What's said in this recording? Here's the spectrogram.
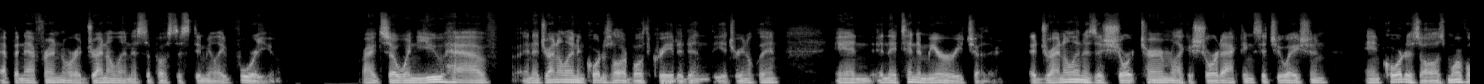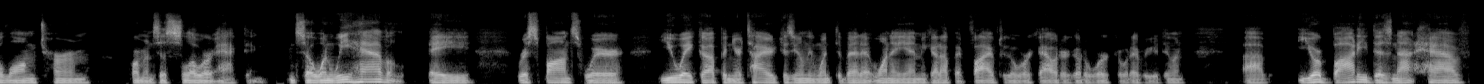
epinephrine or adrenaline is supposed to stimulate for you. Right. So when you have an adrenaline and cortisol are both created in the adrenal gland, and and they tend to mirror each other. Adrenaline is a short term, like a short acting situation, and cortisol is more of a long term hormone. It's a slower acting. And so when we have a, a response where you wake up and you're tired because you only went to bed at 1 a.m., you got up at 5 to go work out or go to work or whatever you're doing, uh, your body does not have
